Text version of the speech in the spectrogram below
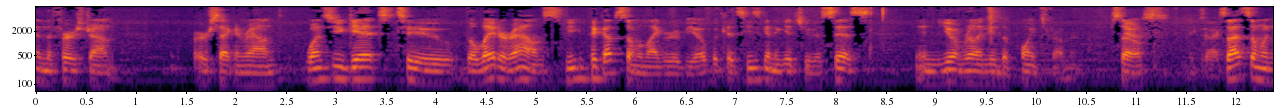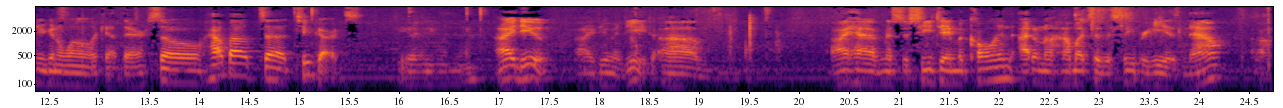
in the first round or second round. Once you get to the later rounds, you can pick up someone like Rubio because he's going to get you assists, and you don't really need the points from him. So, Yes, exactly. so that's someone you're going to want to look at there. So, how about uh, two guards? Do you have anyone there? I do. I do indeed. Um, I have Mr. C.J. McCollum. I don't know how much of a sleeper he is now. Um,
